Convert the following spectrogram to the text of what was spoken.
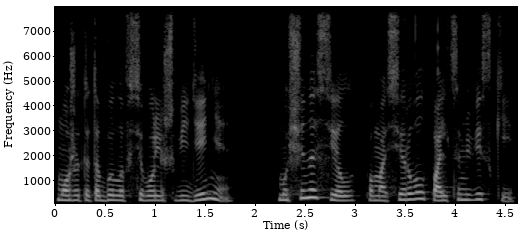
Может, это было всего лишь видение? Мужчина сел, помассировал пальцами виски.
